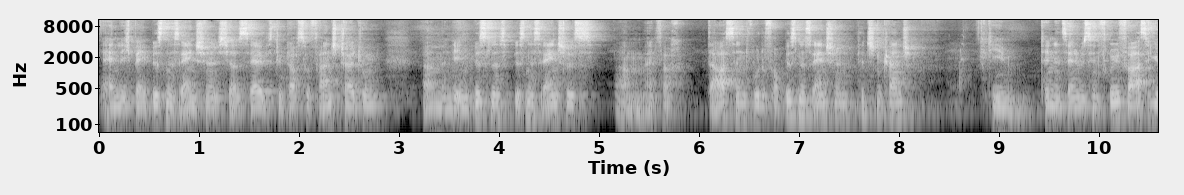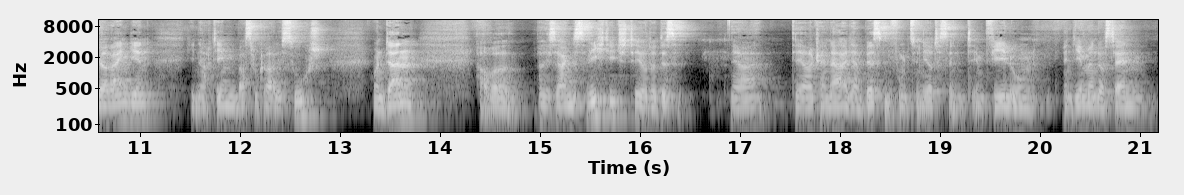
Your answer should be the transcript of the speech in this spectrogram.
Ähnlich bei Business Angels ja dasselbe. Es gibt auch so Veranstaltungen, ähm, in denen Business, Business Angels ähm, einfach da sind, wo du vor Business Angels pitchen kannst, die tendenziell ein bisschen frühphasiger reingehen, je nachdem, was du gerade suchst. Und dann, aber würde ich sagen, das Wichtigste oder das, ja, der Kanal, der am besten funktioniert, sind Empfehlungen. Wenn jemand aus deinem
